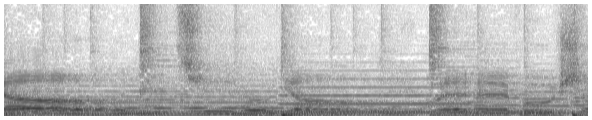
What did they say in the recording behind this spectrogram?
要一切都要为不舍，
